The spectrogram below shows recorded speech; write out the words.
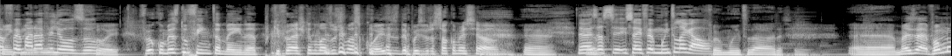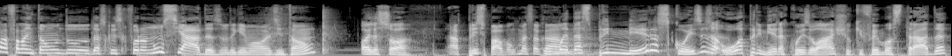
foi, incrível. maravilhoso. Foi. Foi o começo do fim também, né? Porque foi, acho que, umas últimas coisas e depois virou só comercial. É, Não, mas assim, isso aí foi muito legal. foi muito da hora. É, mas é, vamos lá falar então do- das coisas que foram anunciadas no The Game Awards, então. Olha só, A principal, vamos começar com a... uma das primeiras coisas, ou a primeira coisa, eu acho, que foi mostrada,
